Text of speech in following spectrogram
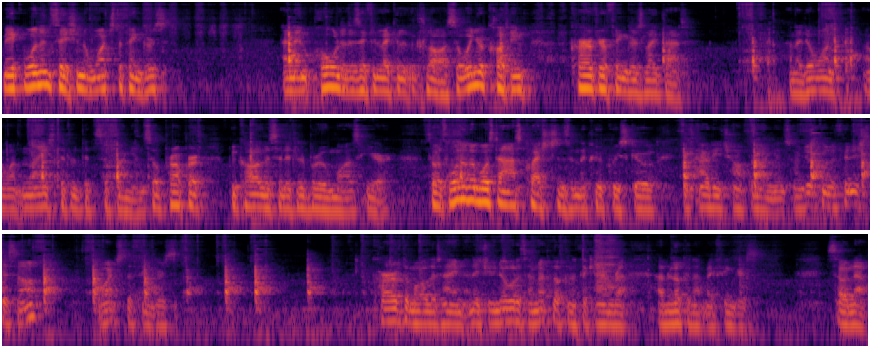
make one incision and watch the fingers, and then hold it as if you like a little claw. So when you're cutting, curve your fingers like that. And I don't want, I want nice little bits of onion. So proper, we call this a little brunoise here. So it's one of the most asked questions in the cookery school is how do you chop an onion? So I'm just going to finish this off. Watch the fingers. Curve them all the time. And as you notice, I'm not looking at the camera, I'm looking at my fingers. So now,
